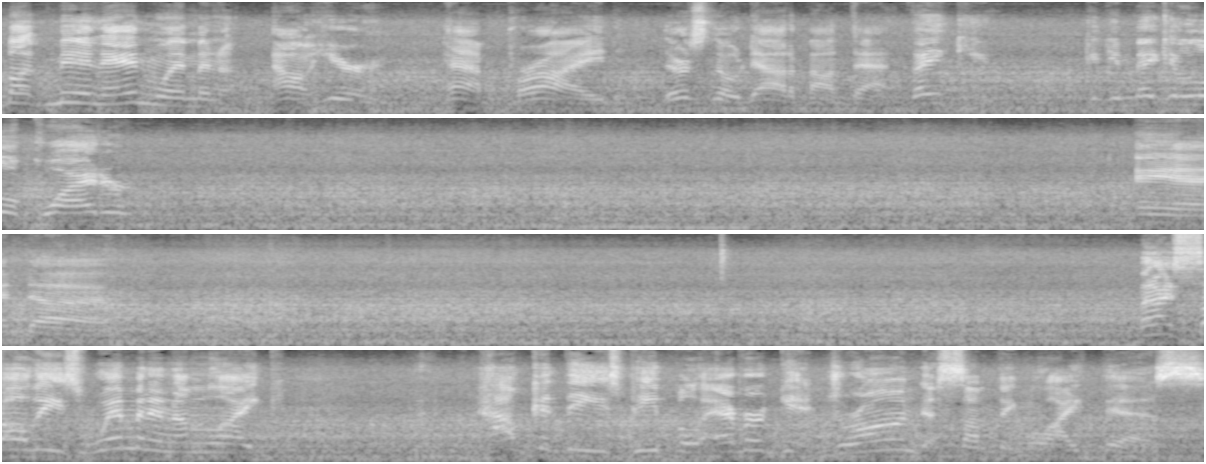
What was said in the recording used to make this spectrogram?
But men and women out here have pride. There's no doubt about that. Thank you. Could you make it a little quieter? And uh, but I saw these women and I'm like, how could these people ever get drawn to something like this?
